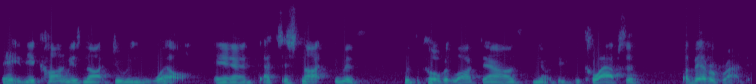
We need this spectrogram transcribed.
hey, the economy is not doing well, and that's just not with with the COVID lockdowns. You know, the, the collapse of of Evergrande,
